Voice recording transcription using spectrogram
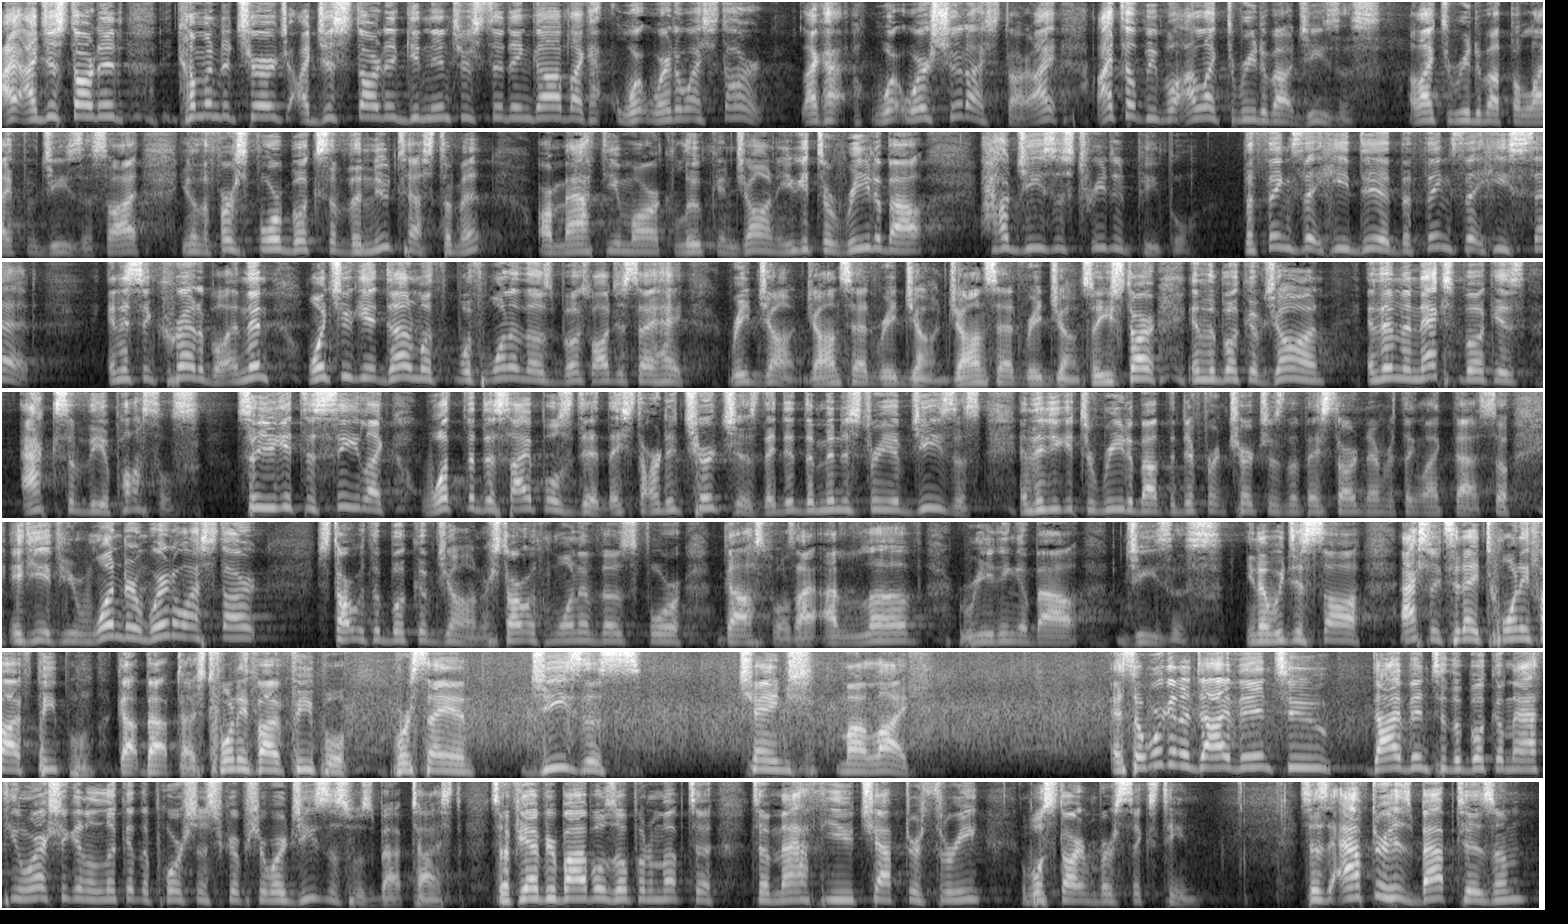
I, I just started coming to church. I just started getting interested in God. Like, where, where do I start? Like, where, where, should I start? I, I tell people I like to read about Jesus. I like to read about the life of Jesus. So, I, you know, the first four books of the New Testament are Matthew, Mark, Luke, and John. You get to read about how Jesus treated people, the things that he did, the things that he said. And it's incredible. And then once you get done with, with one of those books, well, I'll just say, hey, read John. John said, read John. John said, read John. So you start in the book of John, and then the next book is Acts of the Apostles. So you get to see like what the disciples did. They started churches. They did the ministry of Jesus. And then you get to read about the different churches that they started and everything like that. So if, you, if you're wondering, where do I start? Start with the book of John or start with one of those four gospels. I, I love reading about Jesus. You know, we just saw, actually today, 25 people got baptized. 25 people were saying, Jesus changed my life. And so we're going to dive into dive into the book of Matthew. We're actually going to look at the portion of scripture where Jesus was baptized. So if you have your Bibles, open them up to, to Matthew chapter 3. We'll start in verse 16. It says, After his baptism,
